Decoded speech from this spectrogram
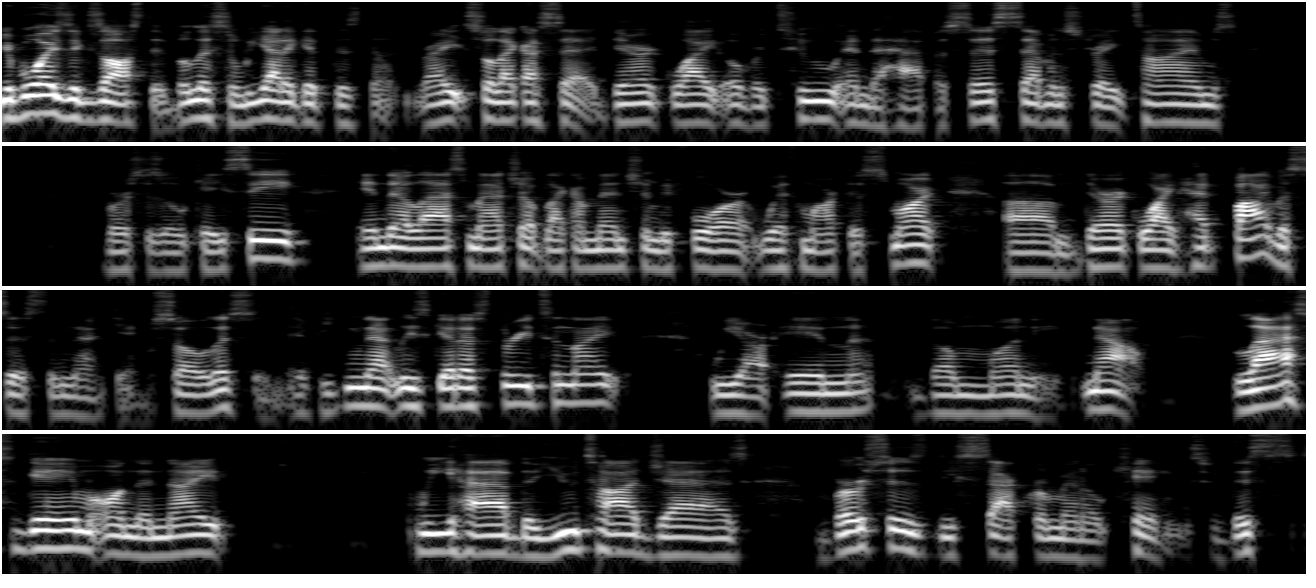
your boy's exhausted. But listen, we got to get this done, right? So, like I said, Derek White over two and a half assists, seven straight times versus OKC. In their last matchup, like I mentioned before with Marcus Smart, um, Derrick White had five assists in that game. So listen, if he can at least get us three tonight, we are in the money. Now, last game on the night, we have the Utah Jazz versus the Sacramento Kings. This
